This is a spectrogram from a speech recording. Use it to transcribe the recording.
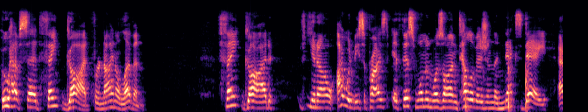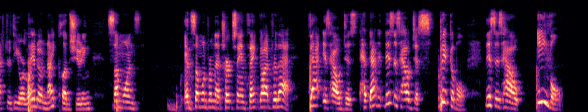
who have said, Thank God for 9 11. Thank God you know, I wouldn't be surprised if this woman was on television the next day after the Orlando nightclub shooting, someone's and someone from that church saying, "Thank God for that." That is how dis that this is how despicable, this is how evil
